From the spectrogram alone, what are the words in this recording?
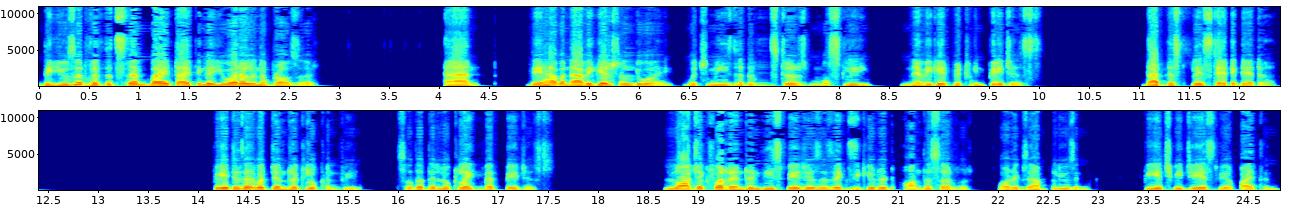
The user visits them by typing a URL in a browser and they have a navigational UI which means that the visitors mostly navigate between pages that display static data. Pages have a generic look and feel so that they look like web pages. Logic for rendering these pages is executed on the server, for example using PHP, JSP or Python,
